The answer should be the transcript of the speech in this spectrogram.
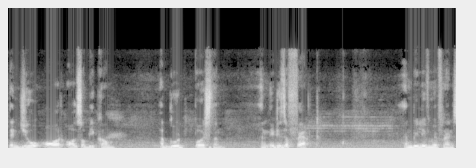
then you are also become a good person. And it is a fact and believe me friends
